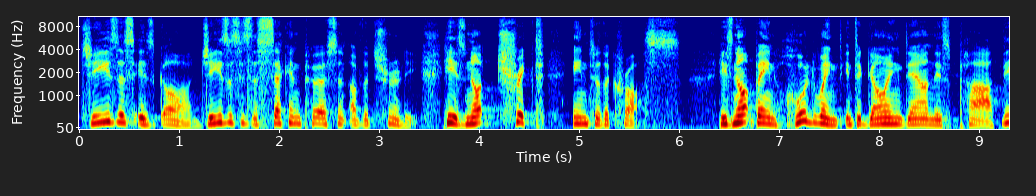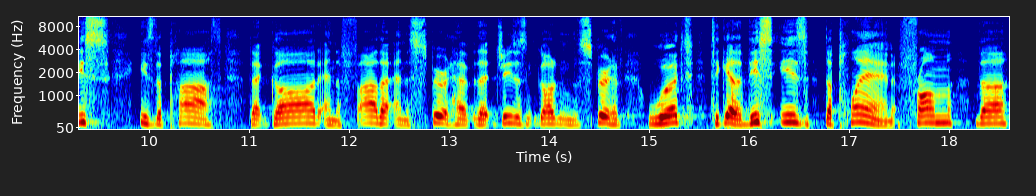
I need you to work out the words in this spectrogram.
Jesus is God. Jesus is the second person of the Trinity. He is not tricked into the cross. He's not been hoodwinked into going down this path. This is the path that God and the Father and the Spirit have, that Jesus and God and the Spirit have worked together. This is the plan from the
